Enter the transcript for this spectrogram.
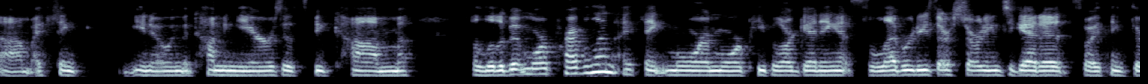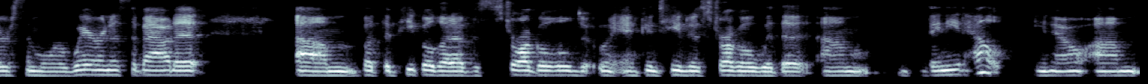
I think you know in the coming years it's become a little bit more prevalent. I think more and more people are getting it. Celebrities are starting to get it. So I think there's some more awareness about it. Um, but the people that have struggled and continue to struggle with it, um, they need help. You know, um,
